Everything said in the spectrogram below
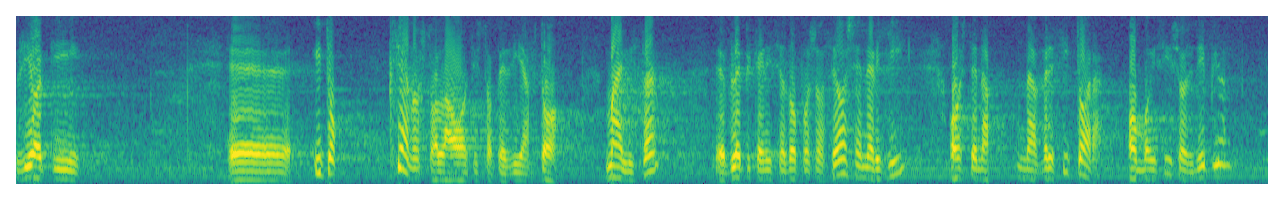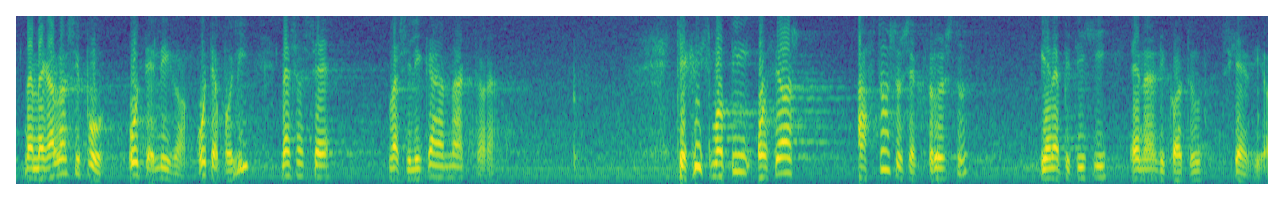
διότι ε, ή το ξένο στο λαό της το παιδί αυτό. Μάλιστα ε, βλέπει κανείς εδώ πως ο Θεός ενεργεί ώστε να, να βρεθεί τώρα ο Μωυσής ως δίπιον να μεγαλώσει που ούτε λίγο ούτε πολύ μέσα σε βασιλικά ανάκτορα. Και χρησιμοποιεί ο Θεός αυτούς τους εχθρούς του για να επιτύχει ένα δικό του σχέδιο.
